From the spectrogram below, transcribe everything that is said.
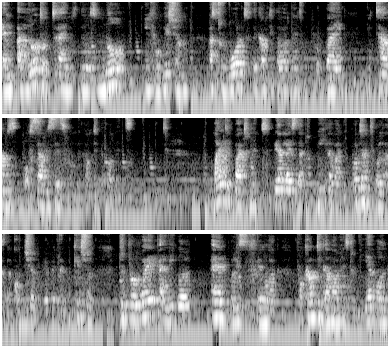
And a lot of times there was no information as to what the county governments would provide in terms of services from the county governments. My department realized that we have an important role as the Commission on Revenue Allocation to provide a legal and policy framework for county governments to be able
